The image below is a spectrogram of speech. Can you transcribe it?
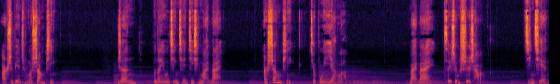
而是变成了商品。人不能用金钱进行买卖。而商品就不一样了。买卖催生市场，金钱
